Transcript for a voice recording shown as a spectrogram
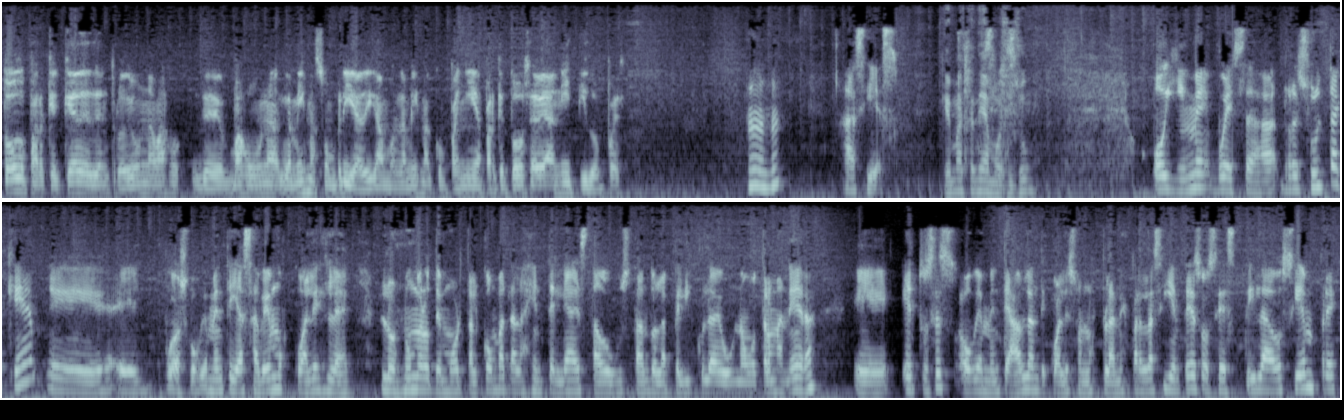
todo para que quede dentro de una bajo de bajo una la misma sombría, digamos, la misma compañía, para que todo se vea nítido, pues. Así es. ¿Qué más teníamos. Isu? Oíme, pues ah, resulta que, eh, eh, pues obviamente ya sabemos cuáles los números de Mortal Kombat, a la gente le ha estado gustando la película de una u otra manera. Eh, entonces, obviamente hablan de cuáles son los planes para la siguiente. Eso se ha estilado siempre.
